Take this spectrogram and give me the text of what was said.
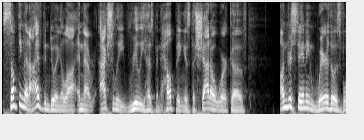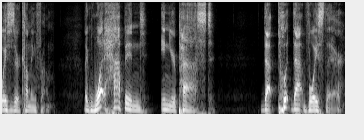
something that I've been doing a lot and that actually really has been helping is the shadow work of understanding where those voices are coming from. Like what happened in your past that put that voice there?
